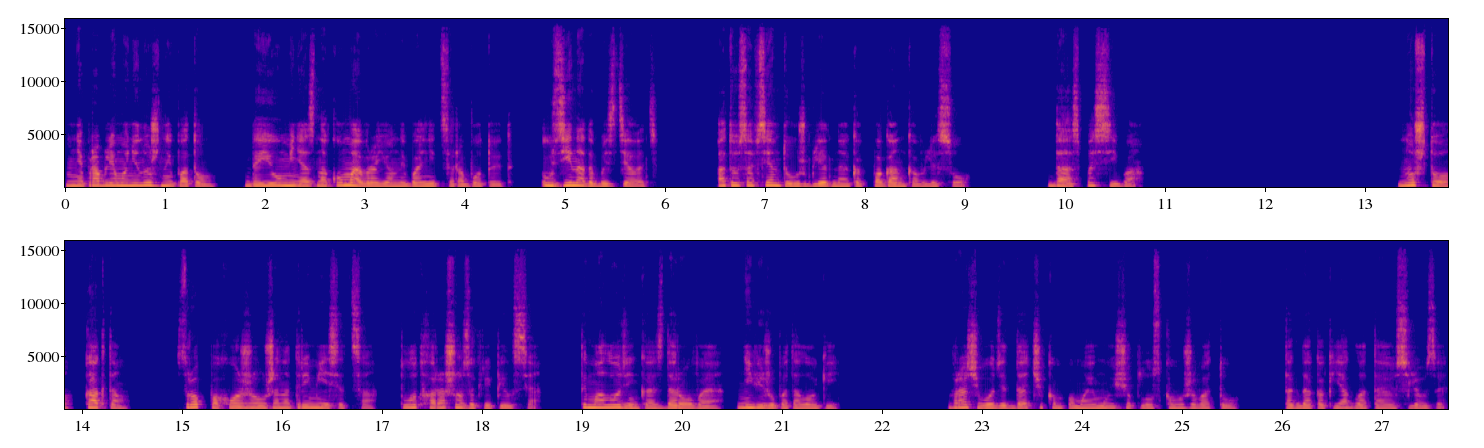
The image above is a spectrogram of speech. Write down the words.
Мне проблемы не нужны и потом. Да и у меня знакомая в районной больнице работает. УЗИ надо бы сделать. А то совсем ты уж бледная, как поганка в лесу. Да, спасибо. Ну что, как там? Срок, похоже, уже на три месяца. Плод хорошо закрепился. Ты молоденькая, здоровая, не вижу патологий. Врач водит датчиком по моему еще плоскому животу, тогда как я глотаю слезы.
